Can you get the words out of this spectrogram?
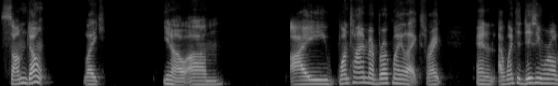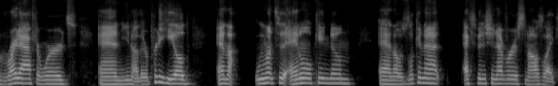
some don't. Like, you know, um, I one time I broke my legs, right? And I went to Disney World right afterwards, and you know, they were pretty healed and we went to Animal Kingdom, and I was looking at Expedition Everest, and I was like,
